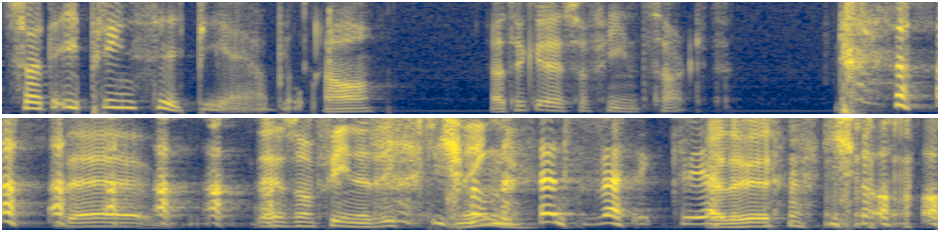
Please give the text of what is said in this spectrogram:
Så att i princip ger jag blod. Ja, jag tycker det är så fint sagt. Det är, det är en sån fin riktning. men verkligen. Eller hur? Ja.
